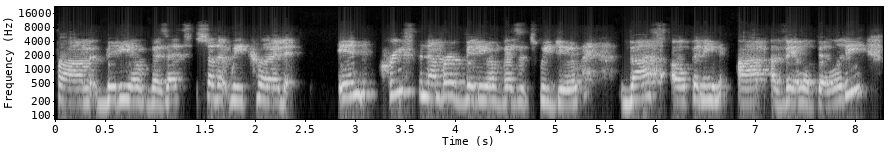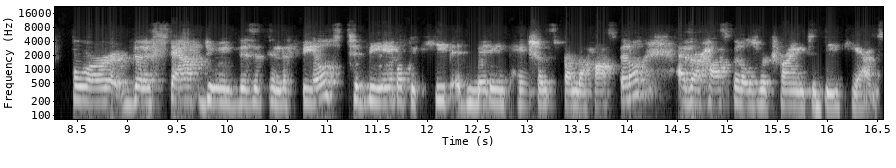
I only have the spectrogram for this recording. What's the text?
from video visits so that we could increase the number of video visits we do, thus opening up availability for the staff doing visits in the field to be able to keep admitting patients from the hospital as our hospitals were trying to decant.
